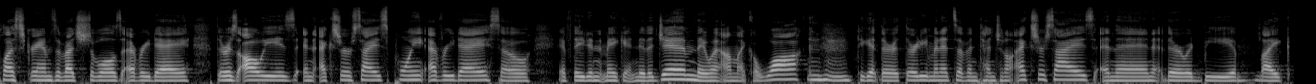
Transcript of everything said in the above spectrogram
plus grams of vegetables every day. There was always an exercise point every day. So if they didn't make it into the gym, they went on like a walk Mm-hmm. to get their 30 minutes of intentional exercise. And then there would be like,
